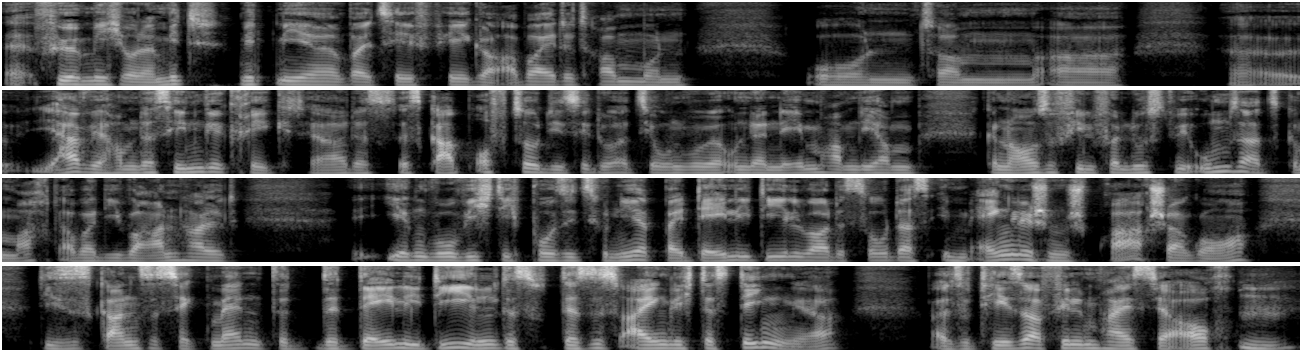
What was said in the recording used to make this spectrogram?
äh, für mich oder mit, mit mir bei CFP gearbeitet haben und, und ähm, äh, äh, ja, wir haben das hingekriegt. Ja, das, es gab oft so die Situation, wo wir Unternehmen haben, die haben genauso viel Verlust wie Umsatz gemacht, aber die waren halt irgendwo wichtig positioniert. Bei Daily Deal war das so, dass im englischen Sprachjargon dieses ganze Segment, the, the Daily Deal, das, das ist eigentlich das Ding, ja. Also Tesafilm heißt ja auch mm,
